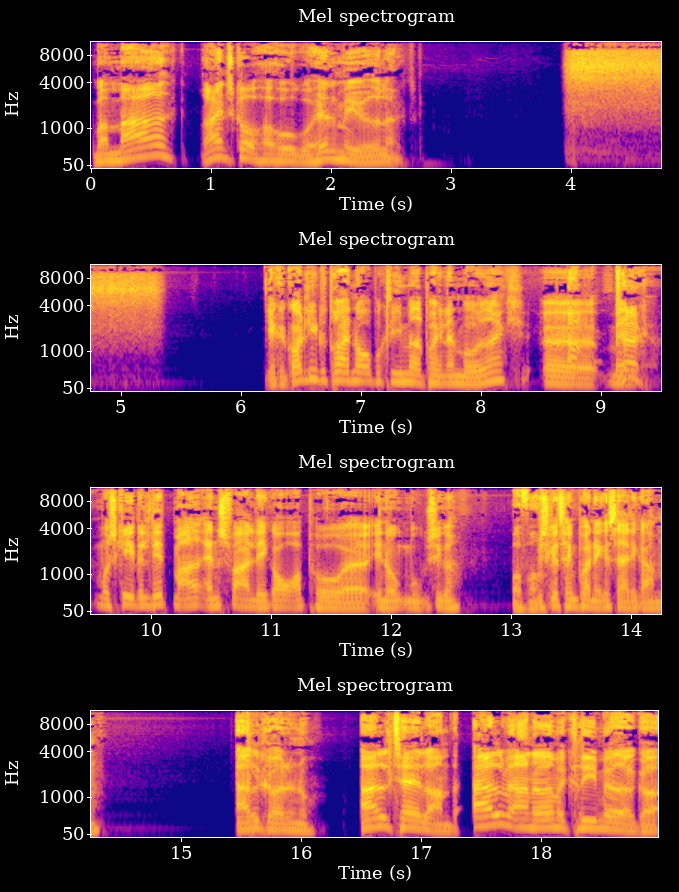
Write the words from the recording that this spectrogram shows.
Hvor meget regnskov har Hugo Helme ødelagt? Jeg kan godt lide, at du drejer den over på klimaet på en eller anden måde, ikke? Øh, Ah, men tak. måske er det lidt meget ansvar at lægge over på øh, en ung musiker. Hvorfor? Vi skal tænke på, at han ikke er særlig gammel. Alle gør det nu. Alle taler om det. Alle vil have noget med klimaet at gøre.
